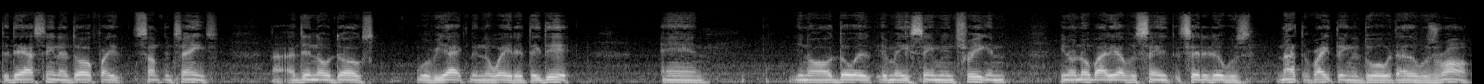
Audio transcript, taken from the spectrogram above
the day I seen that dog fight, something changed. I, I didn't know dogs would react in the way that they did. And, you know, although it, it may seem intriguing, you know, nobody ever say, said that it was not the right thing to do or that it was wrong.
